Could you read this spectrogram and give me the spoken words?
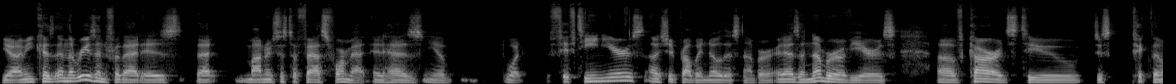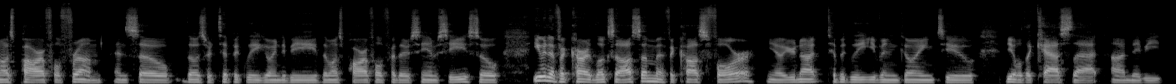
Yeah, I mean, because and the reason for that is that modern is just a fast format. It has you know what 15 years. I should probably know this number. It has a number of years of cards to just pick the most powerful from. And so those are typically going to be the most powerful for their CMC. So even if a card looks awesome, if it costs four, you know, you're not typically even going to be able to cast that on maybe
